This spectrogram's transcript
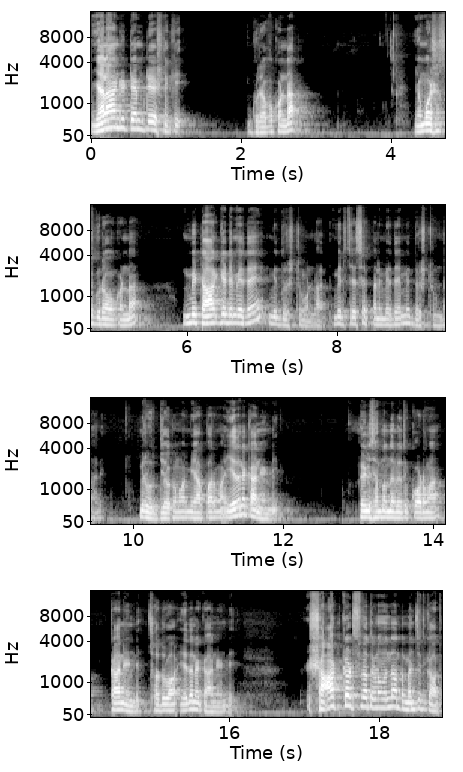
ఎలాంటి టెంప్టేషన్కి గురవ్వకుండా ఎమోషన్స్ గురవ్వకుండా మీ టార్గెట్ మీదే మీ దృష్టి ఉండాలి. మీరు చేసే పని మీదే మీ దృష్టి ఉండాలి. మీరు ఉద్యోగమా వ్యాపారమా ఏదైనా కానివ్వండి. పెళ్ళి సంబంధం వెతుక్కోవడమా కానివ్వండి. చదువా ఏదైనా కానివ్వండి. షార్ట్ కట్స్ వెతకడం అనేది అంత మంచిది కాదు.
